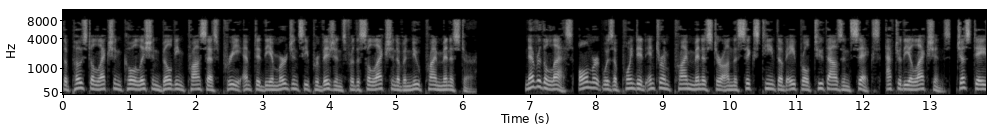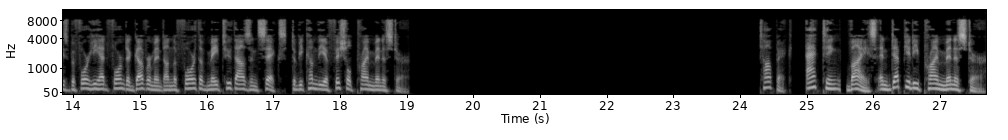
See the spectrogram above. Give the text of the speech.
the post-election coalition-building process pre-empted the emergency provisions for the selection of a new prime minister. Nevertheless, Olmert was appointed interim prime minister on 16 April 2006, after the elections, just days before he had formed a government on 4 May 2006, to become the official prime minister. Acting, Vice and Deputy Prime Minister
